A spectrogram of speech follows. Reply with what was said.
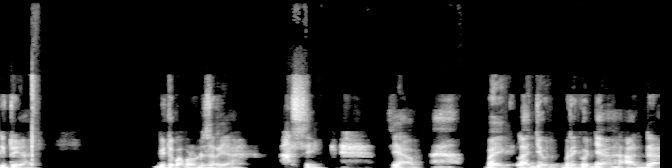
Gitu ya. Gitu Pak Produser ya? Asik. Siap. Baik lanjut. Berikutnya ada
